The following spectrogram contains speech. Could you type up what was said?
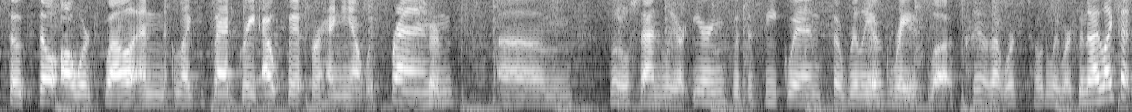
So it still all works well. And like you said, great outfit for hanging out with friends. Um, little chandelier earrings with the sequins. So really Yeah, a great cute. look. Yeah, that works. Totally works. And I like that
